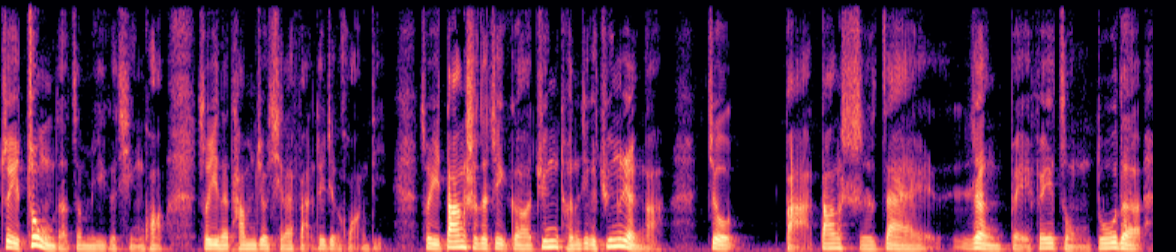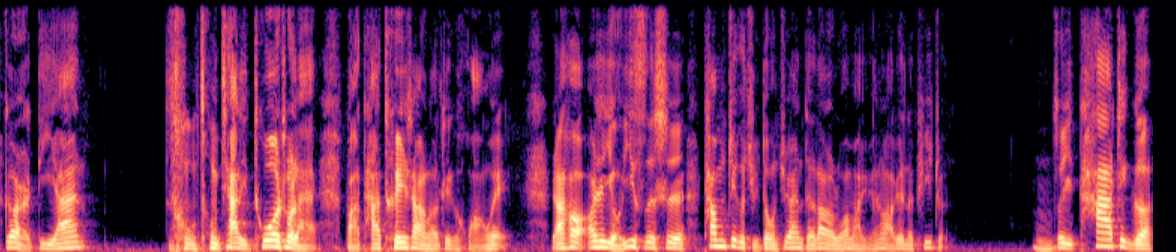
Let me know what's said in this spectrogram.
最重的这么一个情况，所以呢他们就起来反对这个皇帝。所以当时的这个军屯的这个军人啊，就把当时在任北非总督的戈尔蒂安从 从家里拖出来，把他推上了这个皇位。然后，而且有意思的是，他们这个举动居然得到了罗马元老院的批准。嗯所以他这个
